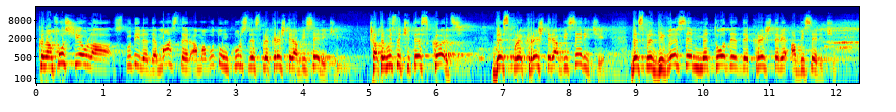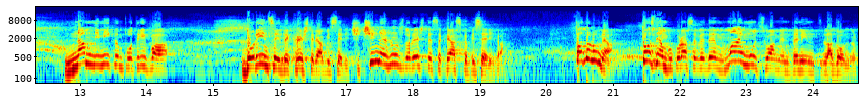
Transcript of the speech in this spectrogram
când am fost și eu la studiile de master, am avut un curs despre creșterea bisericii. Și a trebuit să citesc cărți despre creșterea bisericii, despre diverse metode de creștere a bisericii. N-am nimic împotriva dorinței de creștere a bisericii. Cine nu-și dorește să crească biserica? Toată lumea. Toți ne-am bucurat să vedem mai mulți oameni venind la Domnul.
